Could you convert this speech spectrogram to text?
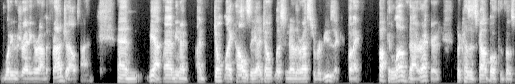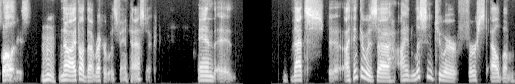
what he was writing around the fragile time. And yeah i mean i, I don't like halsey. I don't listen to the rest of her music but i fucking love that record because it's got both of those qualities. Mm-hmm. no i thought that record was fantastic. And uh, that's uh, i think there was uh i listened to her first album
